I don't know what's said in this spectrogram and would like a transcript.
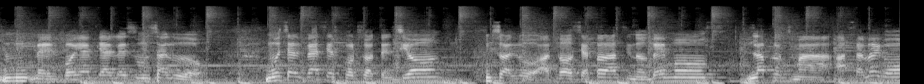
mm, les voy a enviarles un saludo. Muchas gracias por su atención. Un saludo a todos y a todas y nos vemos la próxima. Hasta luego.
